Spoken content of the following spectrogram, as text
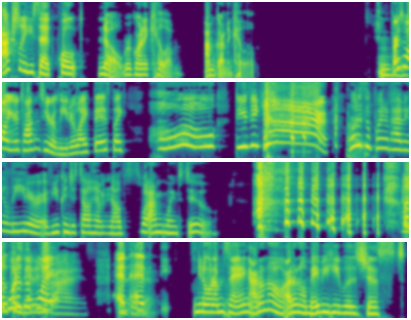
Actually, he said, "quote No, we're going to kill him. I'm going to kill him." Mm-hmm. First of all, you're talking to your leader like this, like, who do you think you are? what is the point of having a leader if you can just tell him, no, this is what I'm going to do? Like, what is the dead in his point? And and that. You know what I'm saying? I don't know. I don't know. Maybe he was just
